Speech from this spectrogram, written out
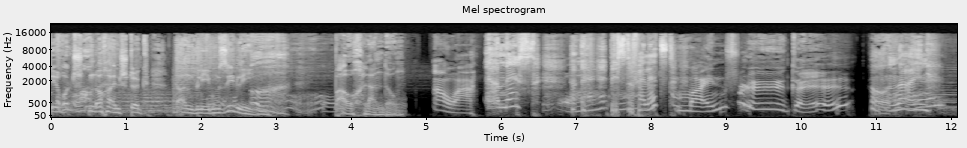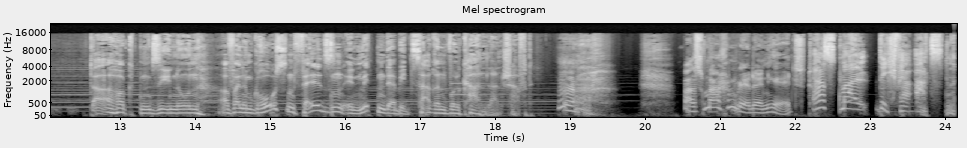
Sie rutschten noch ein Stück, dann blieben sie liegen. Bauchlandung. Aua! Ernest, bist du verletzt? Mein Flügel! Oh nein. Da hockten sie nun auf einem großen Felsen inmitten der bizarren Vulkanlandschaft. Was machen wir denn jetzt? Erstmal dich verarzten.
